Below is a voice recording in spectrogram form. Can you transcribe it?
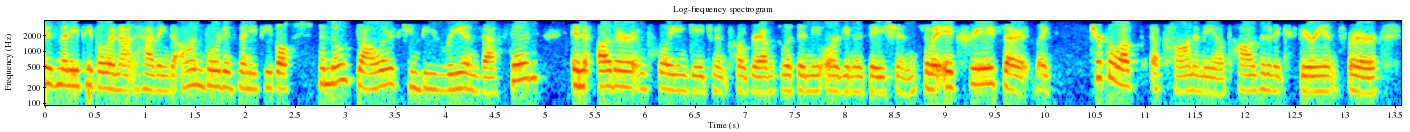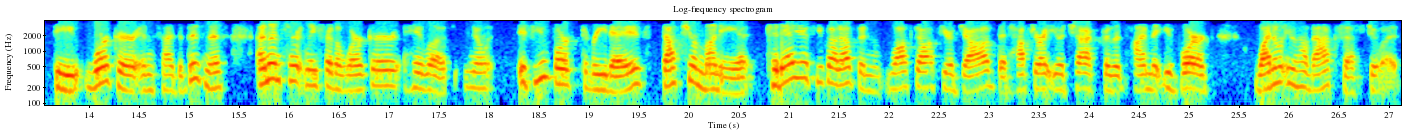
as many people. They're not having to onboard as many people. And those dollars can be reinvested in other employee engagement programs within the organization. So it creates a like trickle up economy, a positive experience for the worker inside the business. And then certainly for the worker, hey, look, you know, if you've worked three days, that's your money. Today, if you got up and walked off your job they'd have to write you a check for the time that you've worked, why don't you have access to it?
